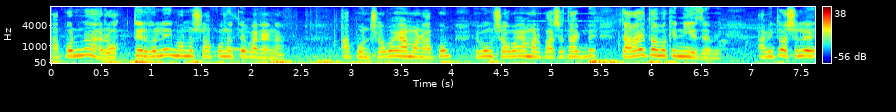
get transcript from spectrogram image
আপন না, রক্তের হলেই মানুষ আপন হতে পারে না। আপন, সবাই আমার আপন এবং সবাই আমার পাশে থাকবে। তারাই তো আমাকে নিয়ে যাবে। আমি তো আসলে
